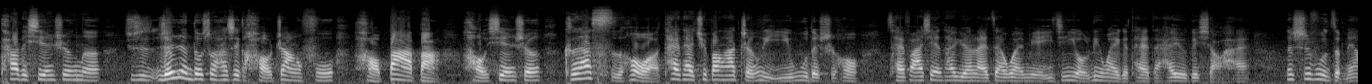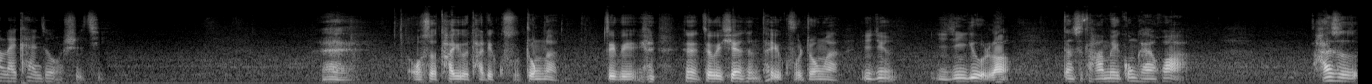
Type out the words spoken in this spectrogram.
他的先生呢，就是人人都说他是一个好丈夫、好爸爸、好先生，可是他死后啊，太太去帮他整理遗物的时候，才发现他原来在外面已经有另外一个太太，还有一个小孩。那师傅怎么样来看这种事情？哎，我说他有他的苦衷啊，这位 这位先生他有苦衷啊，已经已经有了，但是他没公开化，还是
